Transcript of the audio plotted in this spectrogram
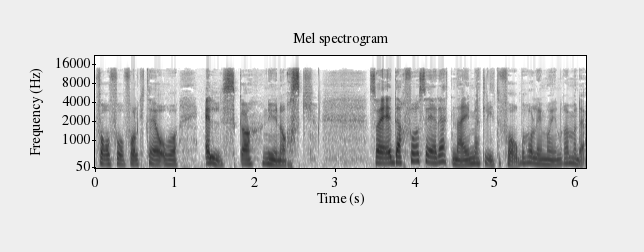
for å få folk til å elske nynorsk. Så jeg, Derfor så er det et nei med et lite forbehold, jeg må innrømme det.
